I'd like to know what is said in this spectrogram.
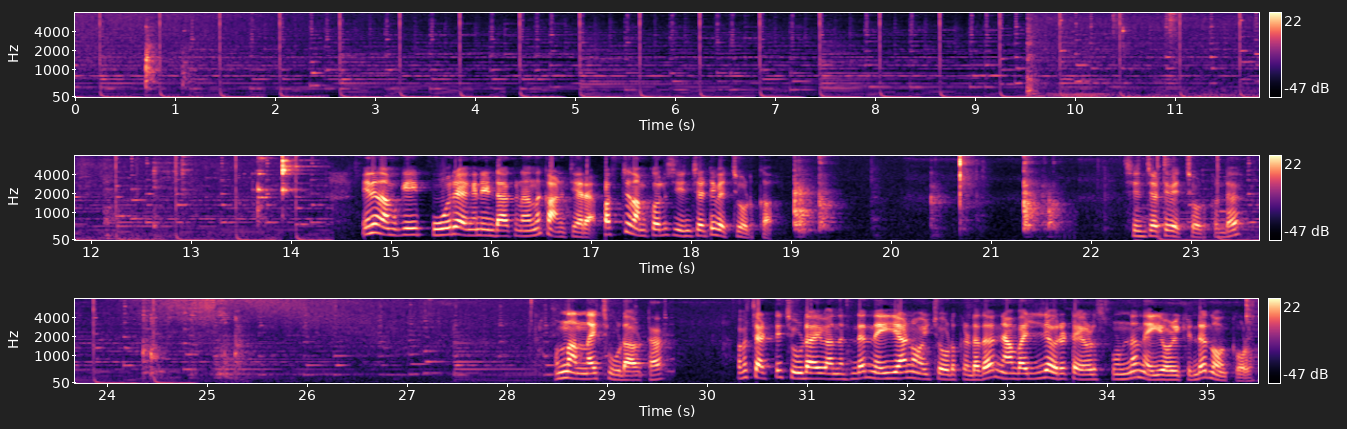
ഇനി നമുക്ക് ഈ പൂര എങ്ങനെ ഉണ്ടാക്കണമെന്ന് കാണിച്ചു തരാം. ഫസ്റ്റ് നമുക്കൊരു ചീൻചട്ടി വെച്ച് കൊടുക്കാം. ചീൻചട്ടി വെച്ച് കൊടുക്കണ്ട്. ഒന്ന് നന്നായി ചൂടാവട്ടെ. അപ്പോൾ ചട്ടി ചൂടായി വന്നിട്ടുണ്ട്. നെയ്യാണ് ഒഴിച്ചു കൊടുക്കേണ്ടത്. ഞാൻ വലിയ ഒരു ടേബിൾ സ്പൂണിന് നെയ്യ് ഒഴിക്കേണ്ടത് നോക്കിക്കോളൂ.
